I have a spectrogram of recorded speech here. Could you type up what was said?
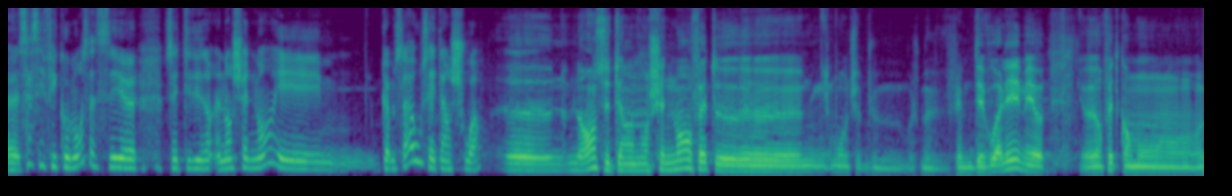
Euh, ça s'est fait comment? Ça euh, c'était un enchaînement et hum, comme ça ou ça a été un choix? Non, c'était un enchaînement en fait. Je, vais me dévoiler, mais en fait, quand mon,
